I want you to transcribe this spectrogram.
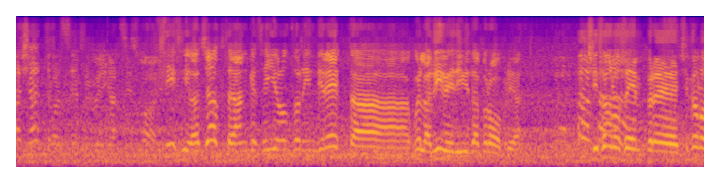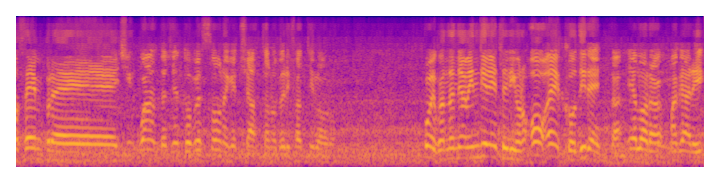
la chat va sempre per i cazzi suoi. Sì, sì, la chat, anche se io non sono in diretta, quella vive di vita propria. Ci sono sempre, ci sono sempre 50-100 persone che chattano per i fatti loro. Poi quando andiamo in diretta dicono, oh ecco, diretta, e allora magari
